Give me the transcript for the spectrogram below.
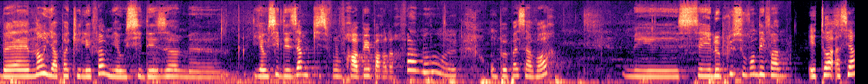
Ben non, il n'y a pas que les femmes, il y a aussi des hommes. euh, Il y a aussi des hommes qui se font frapper par leurs femmes. hein, on peut pas savoir. Mais c'est le plus souvent des femmes. Et toi Asia?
